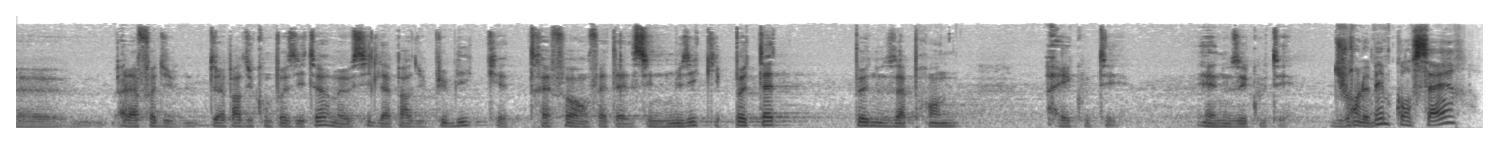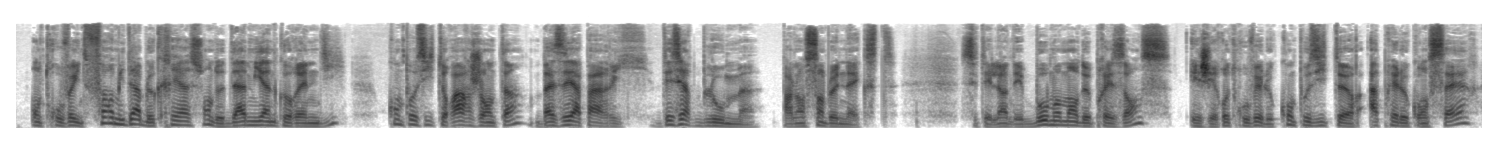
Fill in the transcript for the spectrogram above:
euh, à la fois de la part du compositeur, mais aussi de la part du public qui est très fort. En fait, c'est une musique qui peut-être nous apprendre à écouter et à nous écouter. Durant le même concert, on trouvait une formidable création de Damian Corendi, compositeur argentin basé à Paris, Desert Bloom, par l'ensemble Next. C'était l'un des beaux moments de présence, et j'ai retrouvé le compositeur après le concert.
